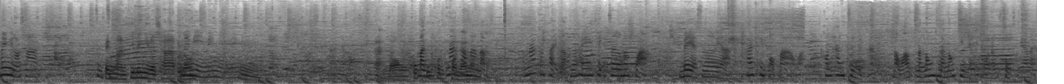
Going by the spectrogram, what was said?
ไม่มีรสชาติ เป็นมันที่ไม่มีรสชาติไม่เนาะมีไม่มีไม่ อืมีมอะเดี๋ยวลองชิมอะลองคลุกมันๆคนน่าๆจะแล้วลมัอนงแบบน่าจะใส่แบบเพื่อให้เท็กเจอร์มากกว่าเบสเลยอะถ้ากินเปล่าๆอะ ค่อนข้างจืดนะแต่ว่ามันต้องมันต้องกินอย่างตัวน้ำซุปเนี่ยแหละ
